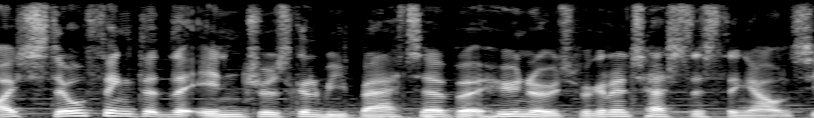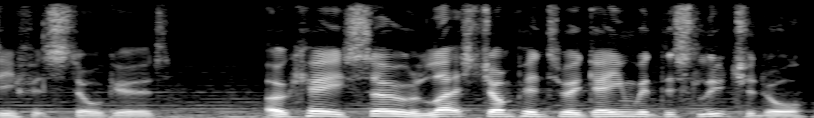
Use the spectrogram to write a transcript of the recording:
I still think that the Indra is going to be better, but who knows, we're going to test this thing out and see if it's still good. Okay, so let's jump into a game with this Luchador.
